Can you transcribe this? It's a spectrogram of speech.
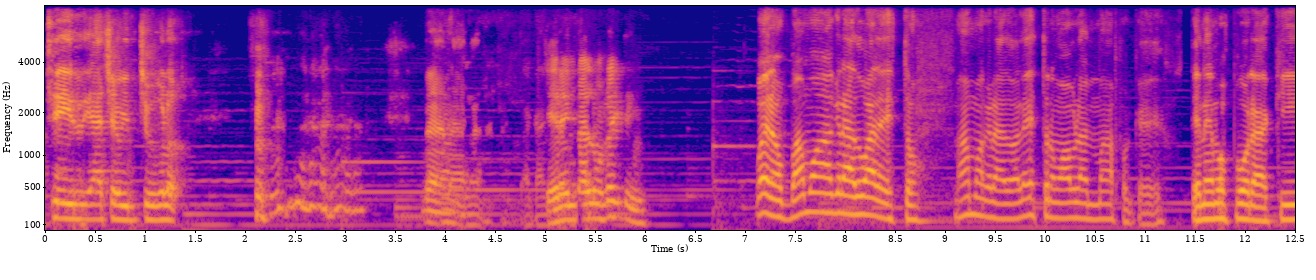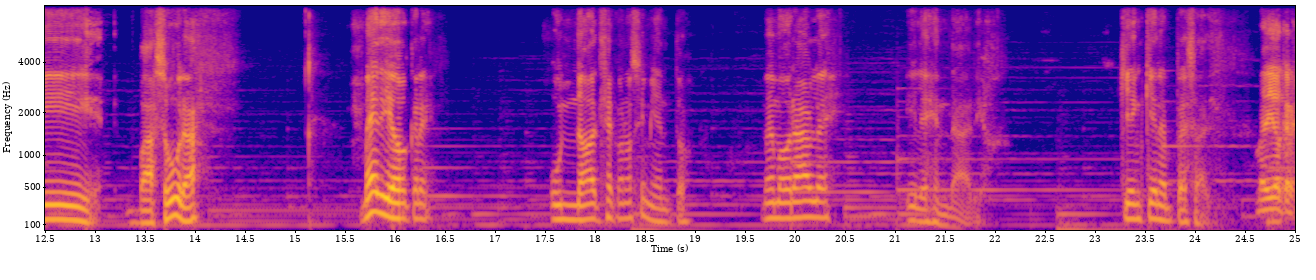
Sí, sí, hecho bien chulo. Nah, nah, nah. ¿Quieren darle un rating? Bueno, vamos a graduar esto. Vamos a graduar esto, no vamos a hablar más porque tenemos por aquí basura, mediocre, un nod reconocimiento memorable y legendario. ¿Quién quiere empezar? Mediocre.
